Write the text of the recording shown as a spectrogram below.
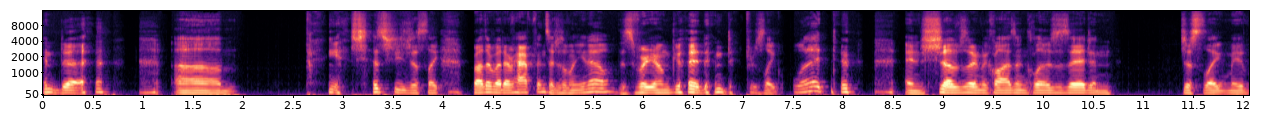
and uh, um, yeah, just, she's just like, brother, whatever happens, I just want you know this is for your own good. And Dipper's like, what? And shoves her in the closet and closes it, and just like maybe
